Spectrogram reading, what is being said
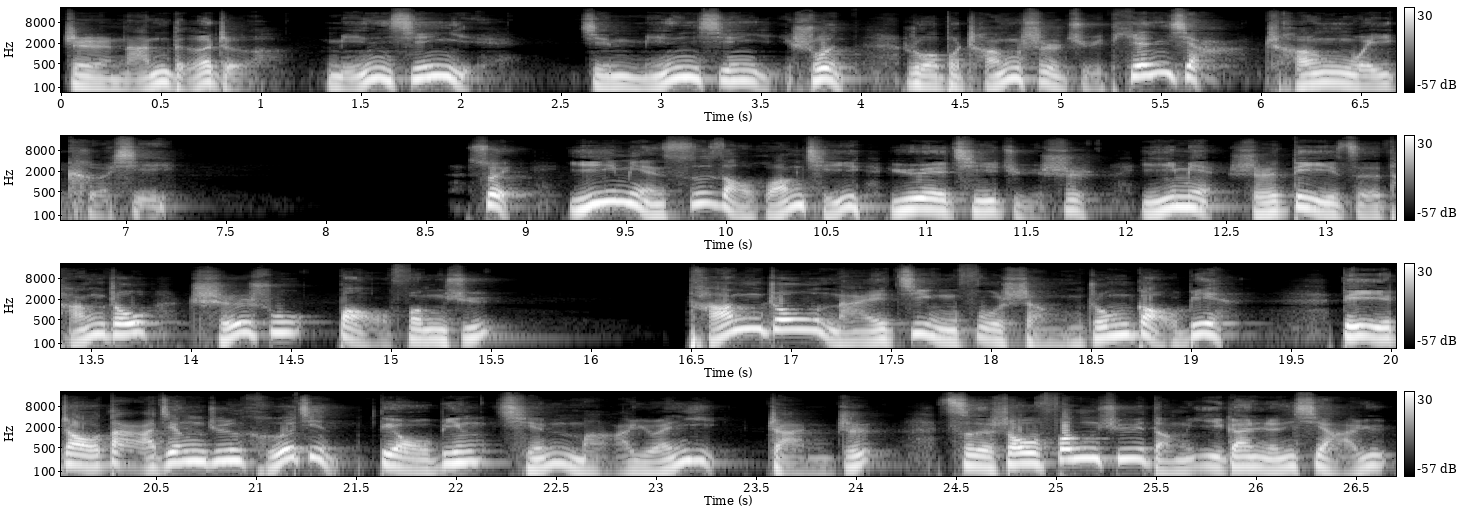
至难得者，民心也。今民心已顺，若不成事举天下，诚为可惜。”遂一面私造黄旗，约其举事；一面使弟子唐周持书报封胥。唐周乃径赴省中告变，帝召大将军何进调兵擒马元义，斩之，赐收封胥等一干人下狱。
